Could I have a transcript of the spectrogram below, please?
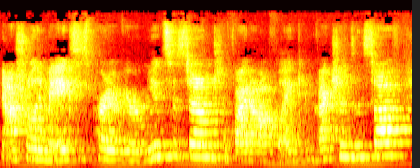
naturally makes as part of your immune system to fight off like infections and stuff.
